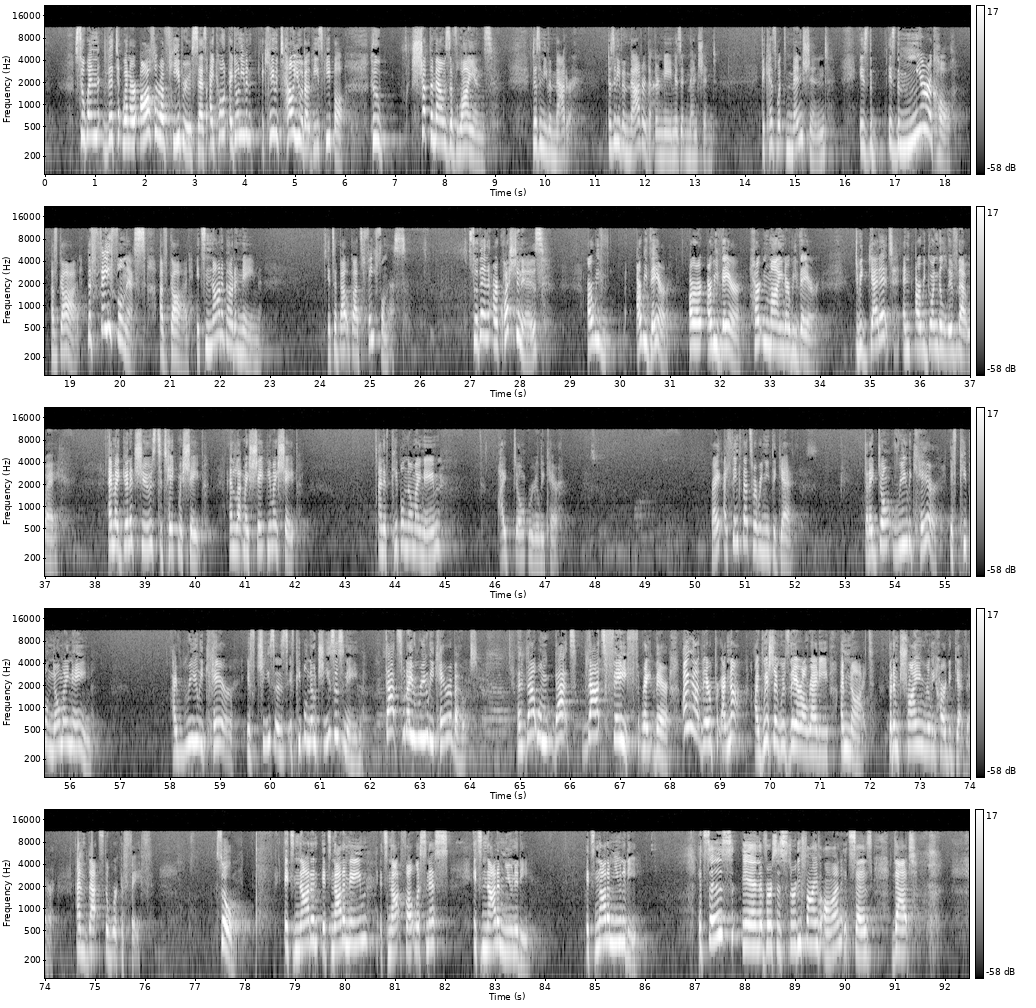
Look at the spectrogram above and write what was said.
So when, the, when our author of Hebrews says, I, I, don't even, I can't even tell you about these people who shut the mouths of lions, doesn't even matter. Doesn't even matter that their name isn't mentioned. Because what's mentioned is the, is the miracle of God, the faithfulness of God. It's not about a name, it's about God's faithfulness. So then our question is are we, are we there? Are, are we there? Heart and mind, are we there? Do we get it? And are we going to live that way? Am I going to choose to take my shape and let my shape be my shape? And if people know my name, I don't really care. Right? I think that's where we need to get. That I don't really care if people know my name. I really care if Jesus, if people know Jesus' name. That's what I really care about. And that will that's that's faith right there. I'm not there I'm not I wish I was there already. I'm not. But I'm trying really hard to get there. And that's the work of faith. So, it's not a, it's not a name, it's not faultlessness, it's not immunity. It's not immunity. It says in verses 35 on, it says that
